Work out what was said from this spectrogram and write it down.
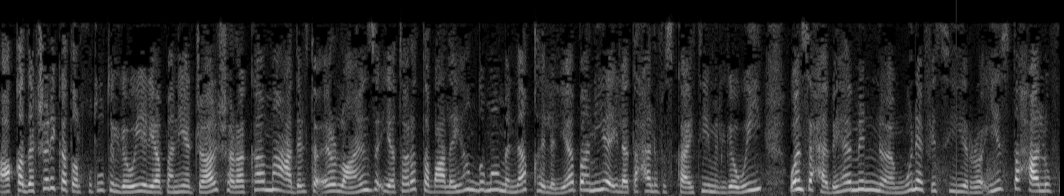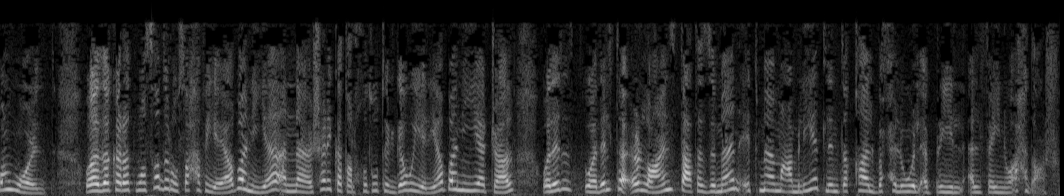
عقدت شركة الخطوط الجوية اليابانية جال شراكة مع دلتا ايرلاينز يترتب عليها انضمام الناقلة اليابانية إلى تحالف سكاي تيم الجوي وانسحابها من منافسه الرئيس تحالف ون وورلد. وذكرت مصادر صحفية يابانية أن شركة الخطوط الجوية اليابانية جال ودلتا ايرلاينز تعتزمان إتمام عملية الانتقال بحلول أبريل 2011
